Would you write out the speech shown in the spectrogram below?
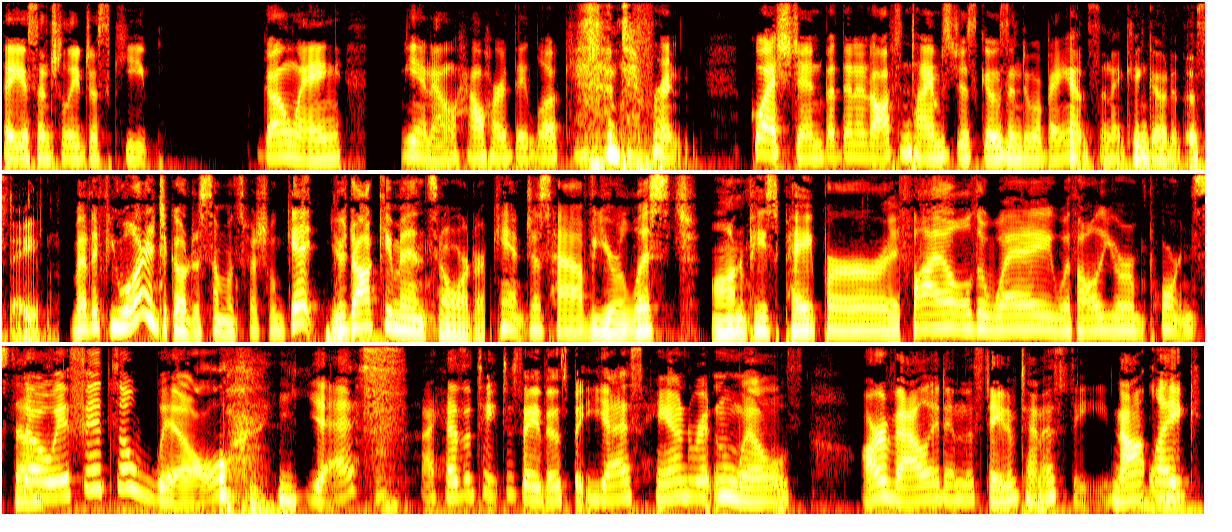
They essentially just keep going. You know, how hard they look is a different question, but then it oftentimes just goes into abeyance and it can go to the state. But if you wanted to go to someone special, get your documents in order. You Can't just have your list on a piece of paper filed away with all your important stuff. So if it's a will, yes, I hesitate to say this, but yes, handwritten wills are valid in the state of Tennessee. Not mm-hmm. like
